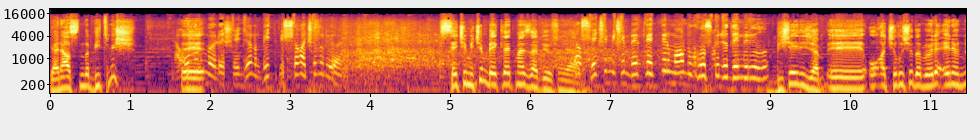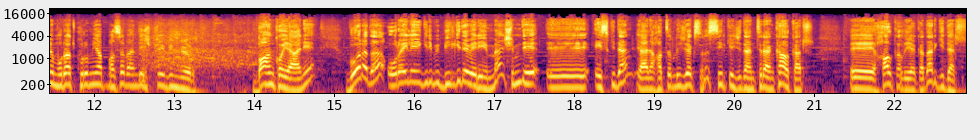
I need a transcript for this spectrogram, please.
Yani aslında bitmiş. Ya olur Ee, mu öyle şey canım? Bitmişse açılır yani. Seçim için bekletmezler diyorsun yani. Ya seçim için beklettir mi abi koskoca demiryolu? Bir şey diyeceğim. Ee, o açılışı da böyle en önde Murat Kurum yapmasa ben de hiçbir şey bilmiyorum. Banko yani. Bu arada orayla ilgili bir bilgi de vereyim ben. Şimdi e, eskiden yani hatırlayacaksınız Sirkeci'den tren kalkar. E, Halkalı'ya kadar gider.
